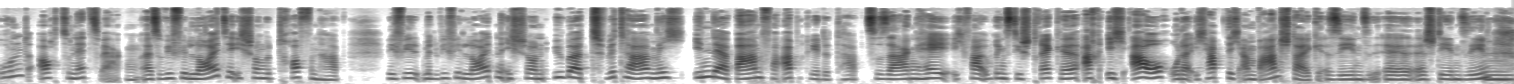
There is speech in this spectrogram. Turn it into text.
und auch zu Netzwerken. Also wie viele Leute ich schon getroffen habe, wie viel, mit wie vielen Leuten ich schon über Twitter mich in der Bahn verabredet habe, zu sagen, hey, ich fahre übrigens die Strecke, ach, ich auch, oder ich habe dich am Bahnsteig sehen, äh, stehen sehen, mhm.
